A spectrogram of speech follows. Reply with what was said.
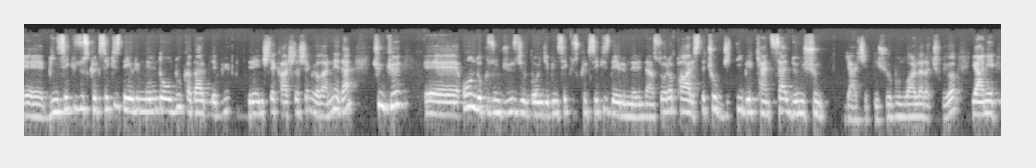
e, 1848 devrimlerinde olduğu kadar bile büyük bir direnişle karşılaşamıyorlar. Neden? Çünkü 19. E, yüzyıl boyunca 1848 devrimlerinden sonra Paris'te çok ciddi bir kentsel dönüşüm gerçekleşiyor. Bulvarlar açılıyor. Yani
